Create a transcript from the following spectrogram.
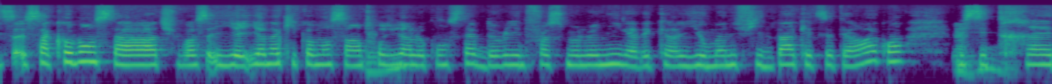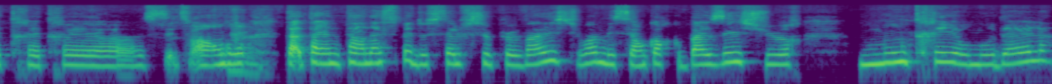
ça, commence à tu vois il y, en a qui commencent à introduire mhm. le concept de reinforcement learning avec euh, human feedback etc quoi mais c'est mhm. très très très euh, en gros tu as, un aspect de self supervised tu vois mais c'est encore basé sur montrer au modèle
